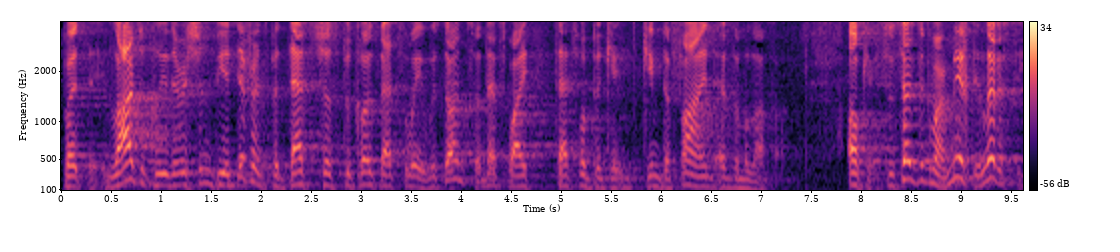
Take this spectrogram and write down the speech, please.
But logically, there shouldn't be a difference. But that's just because that's the way it was done. So that's why that's what became, became defined as the malacha. Okay, so says the Gemara, Michti, let us see.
